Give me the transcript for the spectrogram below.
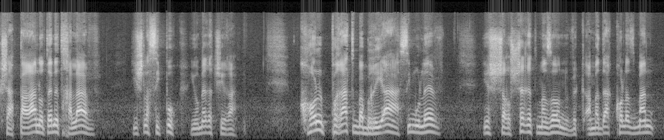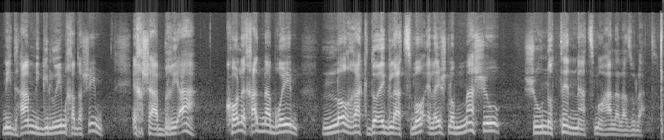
כשהפרה נותנת חלב, יש לה סיפוק, היא אומרת שירה. כל פרט בבריאה, שימו לב, יש שרשרת מזון, והמדע כל הזמן נדהם מגילויים חדשים. איך שהבריאה, כל אחד מהברואים, לא רק דואג לעצמו, אלא יש לו משהו שהוא נותן מעצמו הלאה לזולת.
